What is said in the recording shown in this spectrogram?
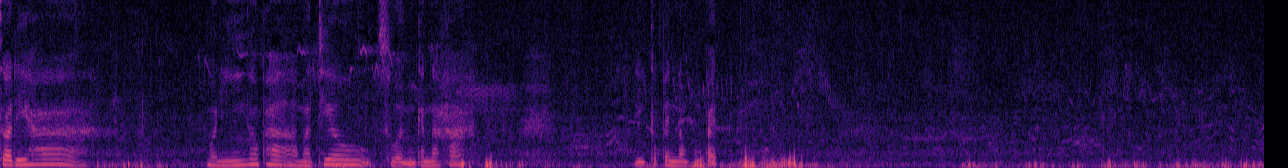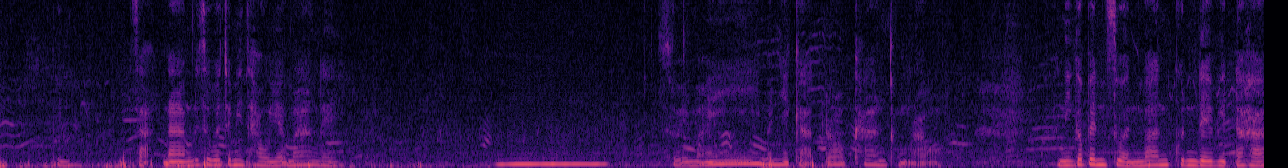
สวัสดีค่ะ วันนี้ก็พามาเที่ยวสวนกันนะคะ นี่ก็เป็นน้องเป็ด เป็นสระน้ำรู้สึกว่าจะมีเทาเยอะมากเลย สวยไหมบรรยากาศรอบข้างของเรา อันนี้ก็เป็นสวนบ้านคุณเดวิดนะคะ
